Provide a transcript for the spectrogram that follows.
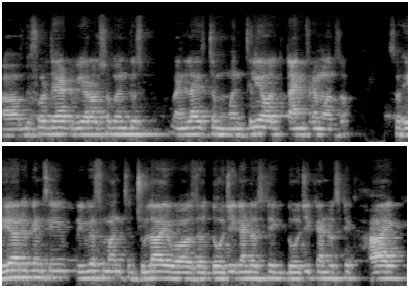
uh, before that we are also going to analyze the monthly or time frame also. So here you can see previous month July was a doji candlestick. Doji candlestick high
